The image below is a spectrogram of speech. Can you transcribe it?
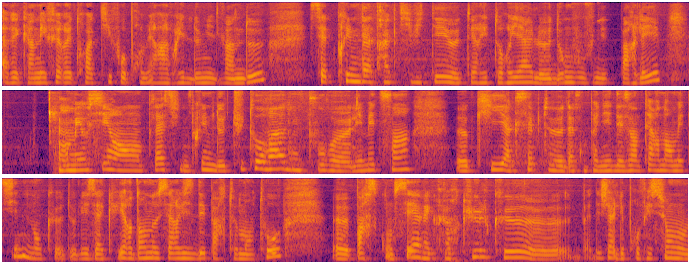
avec un effet rétroactif au 1er avril 2022. Cette prime d'attractivité territoriale dont vous venez de parler, on met aussi en place une prime de tutorat donc pour les médecins qui acceptent d'accompagner des internes en médecine, donc de les accueillir dans nos services départementaux, parce qu'on sait avec le recul que bah, déjà les professions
